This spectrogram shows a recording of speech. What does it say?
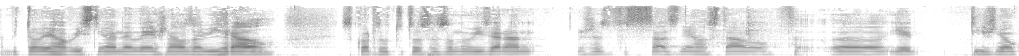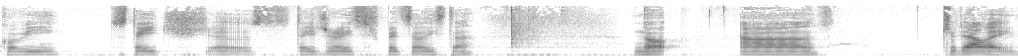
aby to jeho vysnívané Liež naozaj vyhral. Skôr to túto sezónu vyzerá, že sa z neho stal uh, je týždňovkový stage, uh, stage race špecialista. No a čo ďalej?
